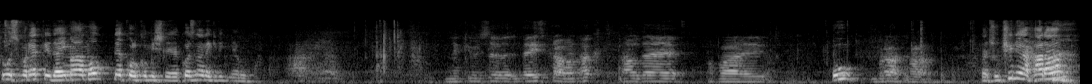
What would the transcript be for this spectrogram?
tu smo rekli da imamo nekoliko mišljenja. Ko zna, nek digne ruku. Neki mi se da je ispravan akt, ali da je ovaj, U, brak haram. znači učinio haram,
